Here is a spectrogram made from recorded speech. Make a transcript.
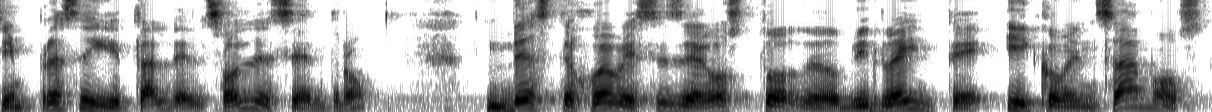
impresa digital del Sol del Centro de este jueves 6 de agosto de 2020 y comenzamos.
